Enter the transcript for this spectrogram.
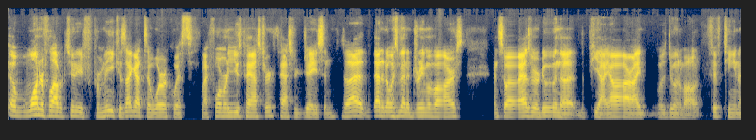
a wonderful opportunity for me because I got to work with my former youth pastor, Pastor Jason. So that, that had always been a dream of ours. And so as we were doing the, the PIR, I was doing about 15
